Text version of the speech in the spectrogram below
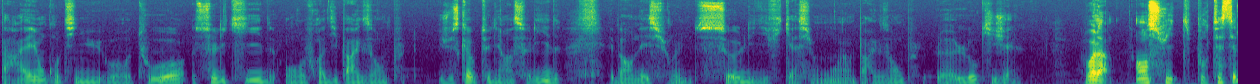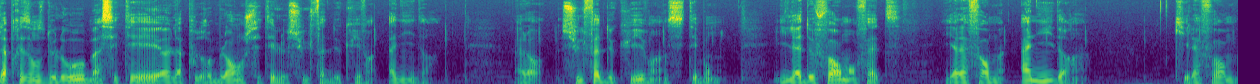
pareil, on continue au retour. Ce liquide, on refroidit par exemple jusqu'à obtenir un solide. Et ben on est sur une solidification, hein, par exemple l'eau qui gèle. Voilà. Ensuite, pour tester la présence de l'eau, bah, c'était euh, la poudre blanche, c'était le sulfate de cuivre anhydre. Alors, sulfate de cuivre, hein, c'était bon. Il a deux formes en fait. Il y a la forme anhydre, qui est la forme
